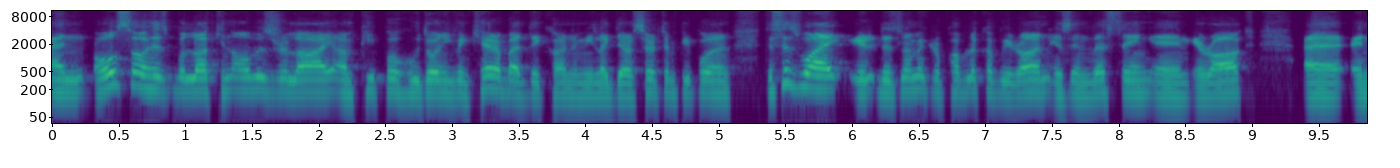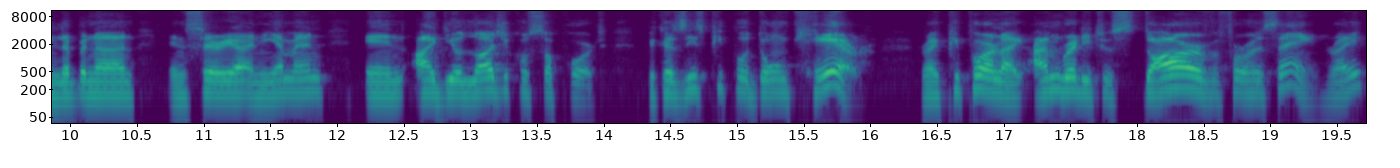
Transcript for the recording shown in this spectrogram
and also Hezbollah can always rely on people who don't even care about the economy. Like there are certain people, and this is why the Islamic Republic of Iran is investing in Iraq, uh, in Lebanon, in Syria, and Yemen in ideological support because these people don't care right? People are like, I'm ready to starve for Hussein, right?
